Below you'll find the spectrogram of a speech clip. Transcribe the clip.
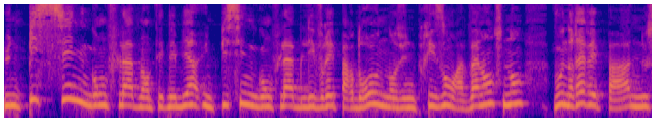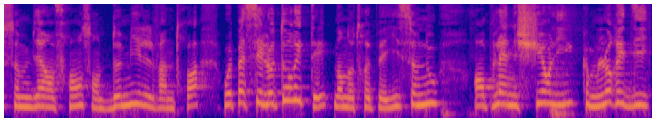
une piscine gonflable, entendez bien, une piscine gonflable livrée par drone dans une prison à Valence. Non, vous ne rêvez pas, nous sommes bien en France en 2023. Où est passée l'autorité dans notre pays? Sommes-nous en pleine chienlit, comme l'aurait dit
